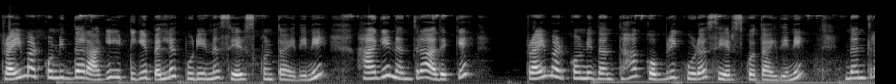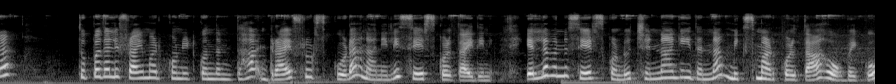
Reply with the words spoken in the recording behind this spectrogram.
ಫ್ರೈ ಮಾಡ್ಕೊಂಡಿದ್ದ ರಾಗಿ ಹಿಟ್ಟಿಗೆ ಬೆಲ್ಲದ ಪುಡಿಯನ್ನು ಸೇರಿಸ್ಕೊತಾ ಇದ್ದೀನಿ. ಹಾಗೆ ನಂತರ ಅದಕ್ಕೆ ಫ್ರೈ ಮಾಡ್ಕೊಂಡಿದ್ದಂತಹ ಕೊಬ್ಬರಿ ಕೂಡ ಸೇರಿಸ್ಕೊತಾ ಇದ್ದೀನಿ. ನಂತರ ತುಪ್ಪದಲ್ಲಿ ಫ್ರೈ ಮಾಡ್ಕೊಂಡು ಇಟ್ಕೊಂಡಂತಹ ಡ್ರೈ ಫ್ರೂಟ್ಸ್ ಕೂಡ ನಾನಿಲ್ಲಿ ಸೇರಿಸ್ಕೊಳ್ತಾ ಇದ್ದೀನಿ. ಎಲ್ಲವನ್ನು ಸೇರಿಸ್ಕೊಂಡು ಚೆನ್ನಾಗಿ ಇದನ್ನು ಮಿಕ್ಸ್ ಮಾಡ್ಕೊಳ್ತಾ ಹೋಗಬೇಕು.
